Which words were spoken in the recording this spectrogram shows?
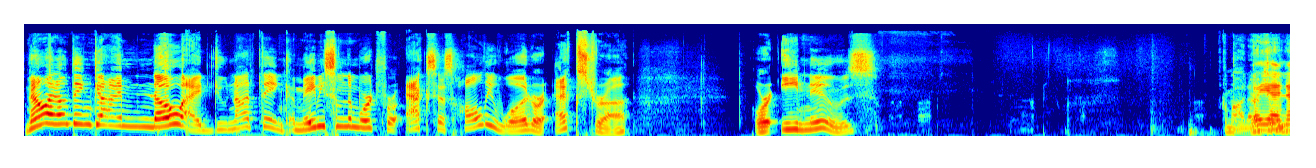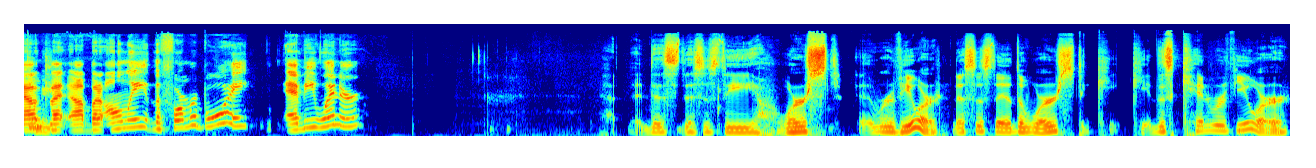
No, I don't think I'm. No, I do not think. Maybe some of them worked for Access Hollywood or Extra or E News. Come on. But yeah, no, but uh, but only the former boy Emmy winner. this this is the worst reviewer. This is the the worst. ki- ki- This kid reviewer.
